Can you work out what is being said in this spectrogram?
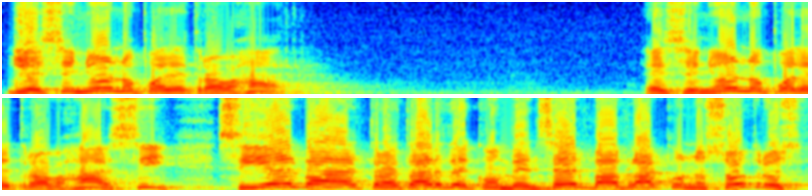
Y el Señor no puede trabajar. El Señor no puede trabajar. Sí, si Él va a tratar de convencer, va a hablar con nosotros,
